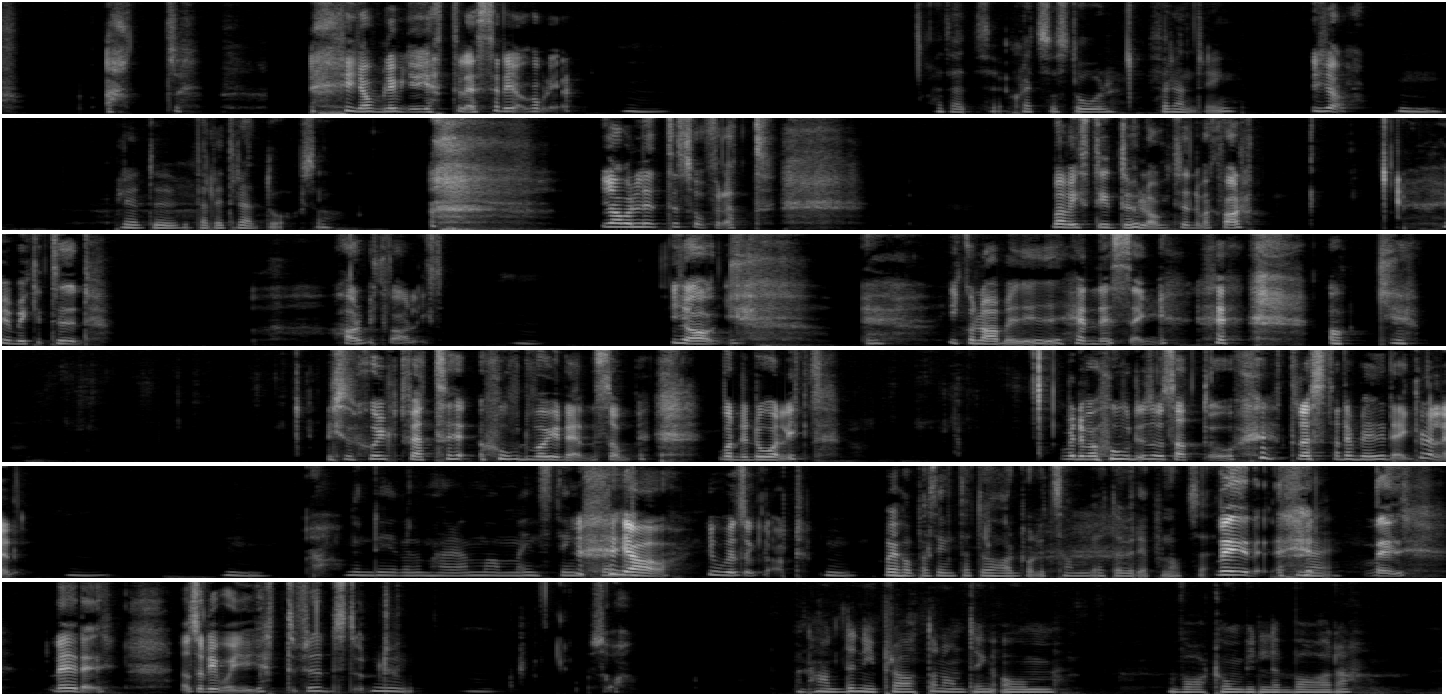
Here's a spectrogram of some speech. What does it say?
att jag blev ju jätteledsen när jag kom ner. Att det hade skett så stor förändring. Ja, Mm. Blev du väldigt rädd då också? jag var lite så för att man visste inte hur lång tid det var kvar. Hur mycket tid har vi kvar liksom. Jag eh, gick och la mig i hennes säng. och eh, det är så sjukt för att hon var ju den som mådde dåligt. Men det var hon som satt och tröstade mig den kvällen. Mm. Men det är väl de här mammainstinkterna. ja, jo men såklart. Mm. Och jag hoppas inte att du har dåligt samvete över det på något sätt. Nej, nej, Nej. nej. Nej, nej. Alltså det var ju en jättefin stund. Mm. Så. Men hade ni pratat någonting om vart hon ville vara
